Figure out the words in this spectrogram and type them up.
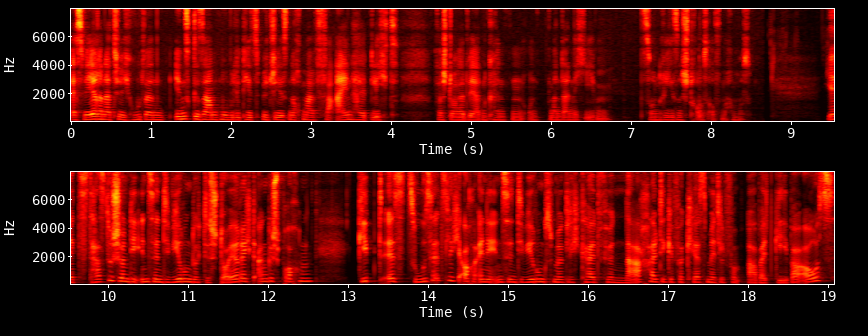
es wäre natürlich gut, wenn insgesamt Mobilitätsbudgets nochmal vereinheitlicht versteuert werden könnten und man dann nicht eben so einen Riesenstrauß aufmachen muss. Jetzt hast du schon die Incentivierung durch das Steuerrecht angesprochen. Gibt es zusätzlich auch eine Incentivierungsmöglichkeit für nachhaltige Verkehrsmittel vom Arbeitgeber aus?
